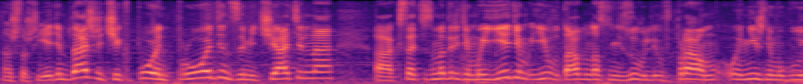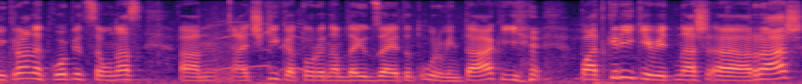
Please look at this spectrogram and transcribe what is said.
Ну что ж, едем дальше. Чекпоинт пройден, замечательно. А, кстати, смотрите, мы едем, и вот там у нас внизу, в правом нижнем углу экрана копятся у нас а, очки, которые нам дают за этот уровень. Так, и подкрикивает наш а, Раш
